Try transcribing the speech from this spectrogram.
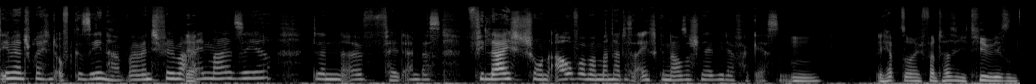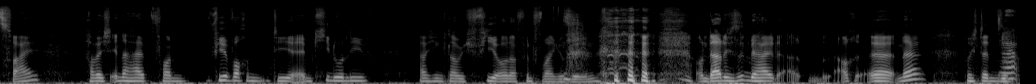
dementsprechend oft gesehen habe. Weil wenn ich Filme Ja. einmal sehe, dann äh, fällt einem das vielleicht schon auf, aber man hat es eigentlich genauso schnell wieder vergessen. Mhm. Ich habe zum Beispiel Fantastische Tierwesen 2, habe ich innerhalb von vier Wochen, die er im Kino lief, habe ich ihn, glaube ich, vier oder fünfmal gesehen. und dadurch sind wir halt auch, äh, ne, wo ich dann so Ja,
